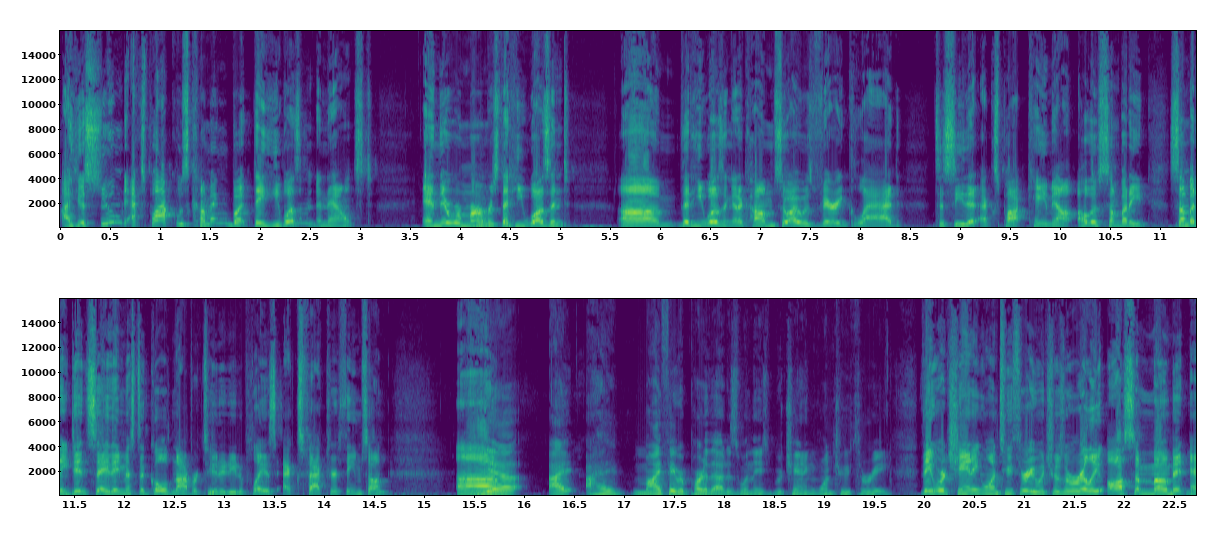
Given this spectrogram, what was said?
I assumed X Pac was coming, but they, he wasn't announced, and there were murmurs that he wasn't um, that he wasn't going to come. So I was very glad to see that X Pac came out. Although somebody somebody did say they missed a golden opportunity to play his X Factor theme song. Um, yeah. I, I, my favorite part of that is when they were chanting one, two, three. They were chanting one two three, which was a really awesome moment, Yeah.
